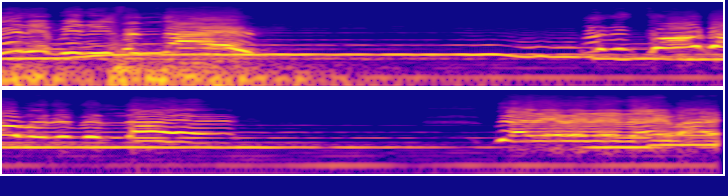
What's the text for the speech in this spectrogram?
मेरी मेरी ज़िंदा है मैंने कहा था मुझे मिलना है। मेरी बीवी नहीं मरी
